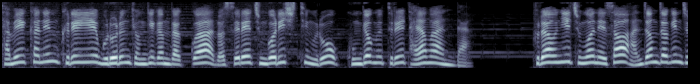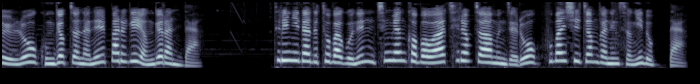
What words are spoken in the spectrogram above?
자메이카는 그레이의 물오른 경기 감각과 러셀의 중거리 슈팅으로 공격 루트를 다양화한다. 브라운이 중원에서 안정적인 조율로 공격 전환을 빠르게 연결한다. 트리니다드 토바고는 측면 커버와 체력 저하 문제로 후반 실점 가능성이 높다.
